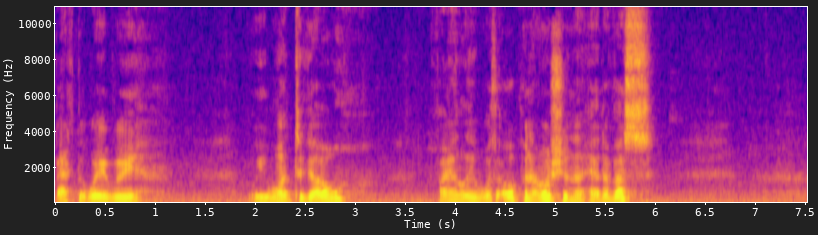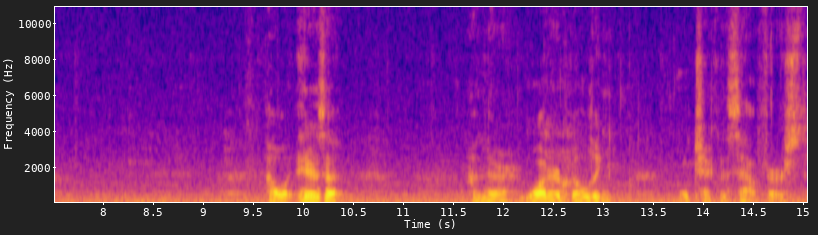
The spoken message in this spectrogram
Back the way we we want to go. Finally, with open ocean ahead of us. Oh, here's a underwater building. We'll check this out first.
